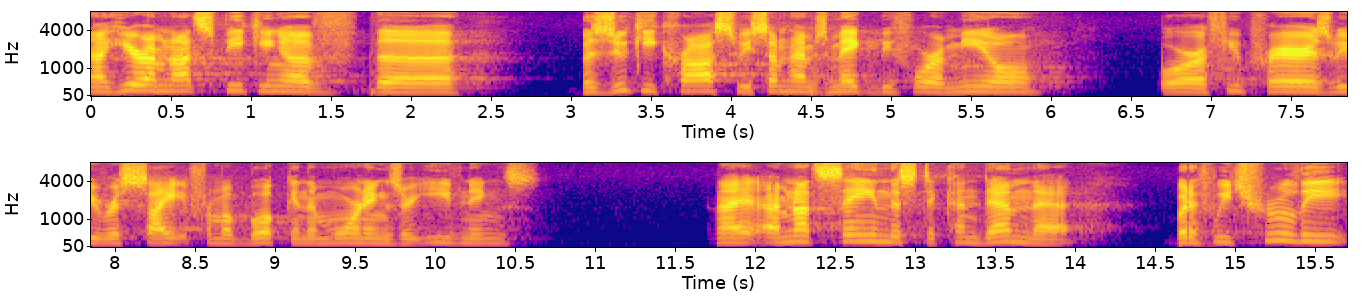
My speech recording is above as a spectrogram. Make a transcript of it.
Now, here I'm not speaking of the bouzouki cross we sometimes make before a meal or a few prayers we recite from a book in the mornings or evenings. And I, I'm not saying this to condemn that, but if we truly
